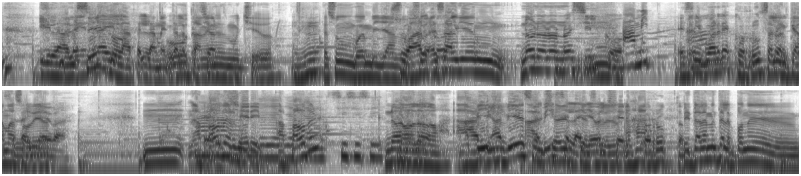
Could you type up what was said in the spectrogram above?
y la venda y la, la mete a la Uh, también es muy chido. Ujú. Es un buen villano. Su Es- arco- Es alguien. No, no, no, no es Silco. A mí. Es el ah. guardia corrupto. Salen el que la odiar. mm, a Ah, Powder. sheriff. ya, ya, ¿A ya, Powder? ya. Sí, sí, sí. No, no, no. A A Vi Vi- a Vi es a el Vi se sheriff la lleva el sheriff ajá. corrupto. Literalmente le pone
